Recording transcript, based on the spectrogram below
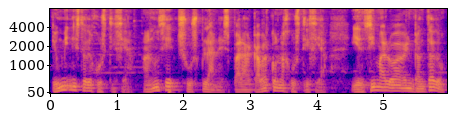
Que un ministro de Justicia anuncie sus planes para acabar con la justicia y encima lo haga encantado,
